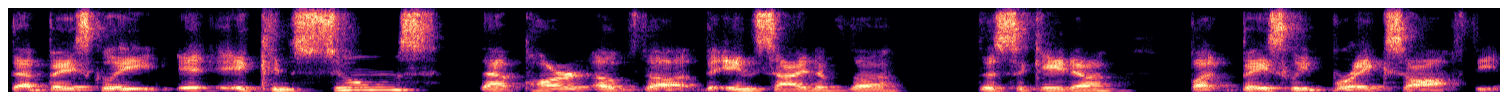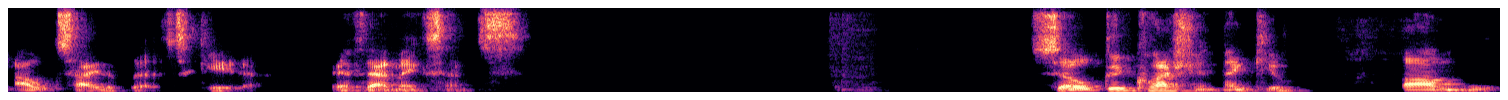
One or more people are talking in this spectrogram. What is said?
that basically it, it consumes that part of the the inside of the the cicada, but basically breaks off the outside of the cicada, if that makes sense. So good question. Thank you. Um,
